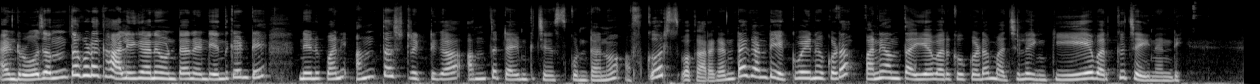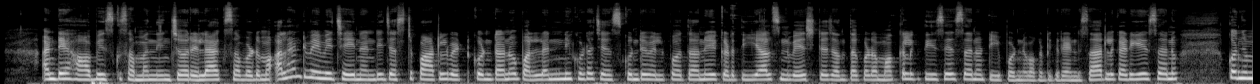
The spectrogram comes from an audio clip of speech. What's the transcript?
అండ్ రోజంతా కూడా ఖాళీగానే ఉంటానండి. ఎందుకంటే నేను పని అంత స్ట్రిక్ట్గా అంత టైంకి చేసుకుంటాను. కోర్స్ ఒక అరగంట గంట ఎక్కువైనా కూడా పని అంత అయ్యే వరకు కూడా మధ్యలో ఇంకే వర్క్ చేయనండి. అంటే హాబీస్కి సంబంధించో రిలాక్స్ అవ్వడమో అలాంటివి ఏమీ చేయనండి. జస్ట్ పాటలు పెట్టుకుంటాను పనులన్నీ కూడా చేసుకుంటూ వెళ్ళిపోతాను. ఇక్కడ తీయాల్సిన వేస్టేజ్ అంతా కూడా మొక్కలకి తీసేసాను టీ పొడిని ఒకటికి రెండు సార్లు కడిగేసాను కొంచెం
